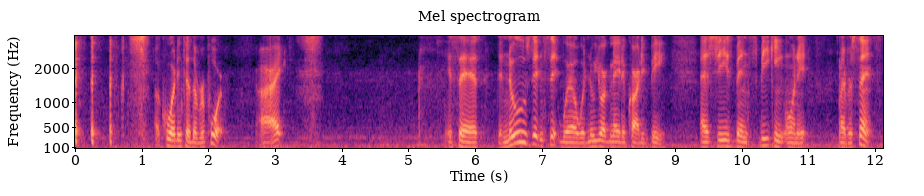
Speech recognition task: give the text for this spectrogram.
according to the report. All right. It says the news didn't sit well with New York native Cardi B, as she's been speaking on it ever since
